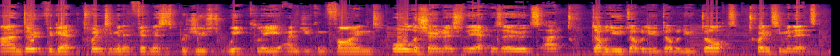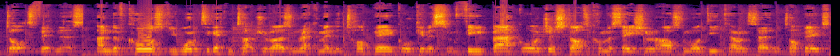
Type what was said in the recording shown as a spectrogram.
And don't forget, the 20 Minute Fitness is produced weekly, and you can find all the show notes for the episodes at www.20minute.fitness. And of course, if you want to get in touch with us and recommend a topic, or give us some feedback, or just start a conversation and ask for more detail on certain topics,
